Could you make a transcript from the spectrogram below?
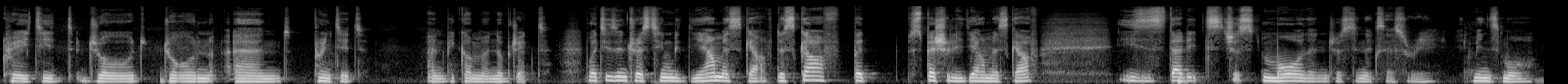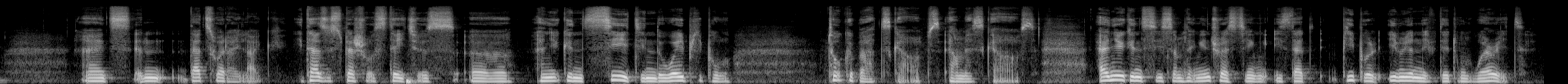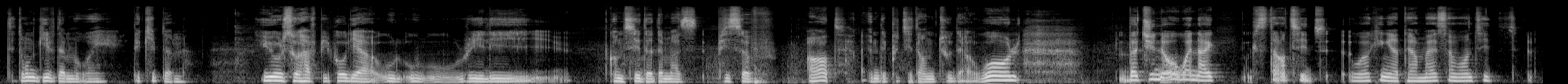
created, drawn, drawn and printed and become an object. What is interesting with the Hermes scarf, the scarf, but especially the Hermes scarf, is that it's just more than just an accessory. It means more. And and that's what I like. It has a special status, uh, and you can see it in the way people talk about scarves, Hermes scarves. And you can see something interesting is that people, even if they don't wear it, they don't give them away. They keep them. You also have people, yeah, who, who really consider them as piece of art and they put it onto their wall. But you know, when I started working at Hermes, I wanted,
